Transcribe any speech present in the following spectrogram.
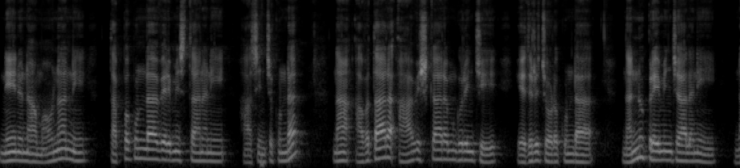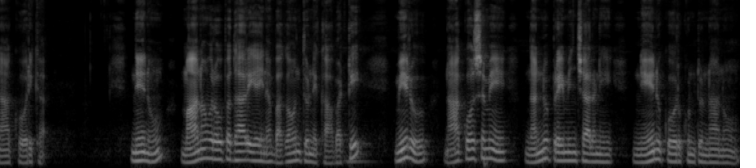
నేను నా మౌనాన్ని తప్పకుండా విరమిస్తానని ఆశించకుండా నా అవతార ఆవిష్కారం గురించి ఎదురు చూడకుండా నన్ను ప్రేమించాలని నా కోరిక. నేను మానవ రూపధారి అయిన భగవంతుణ్ణి కాబట్టి మీరు నా కోసమే నన్ను ప్రేమించాలని నేను కోరుకుంటున్నాను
